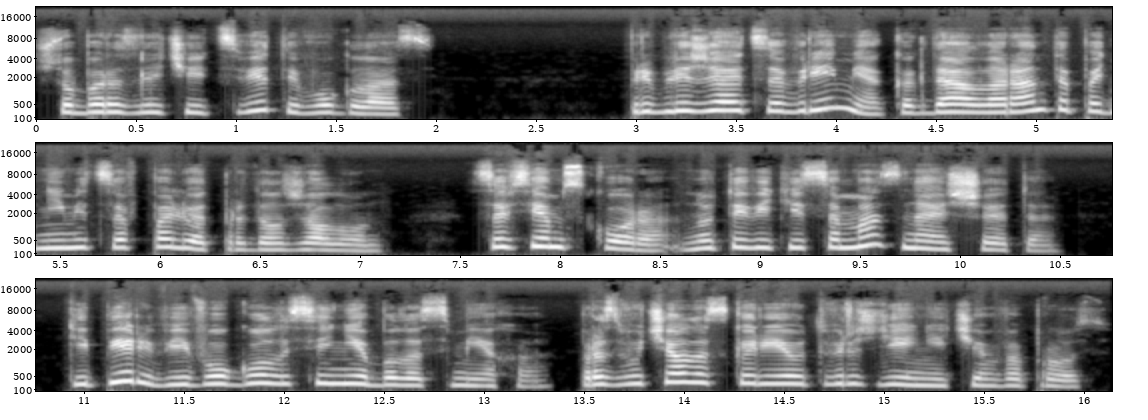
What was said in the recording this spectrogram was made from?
чтобы различить цвет его глаз. «Приближается время, когда Лоранта поднимется в полет», — продолжал он. «Совсем скоро, но ты ведь и сама знаешь это». Теперь в его голосе не было смеха, прозвучало скорее утверждение, чем вопрос.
